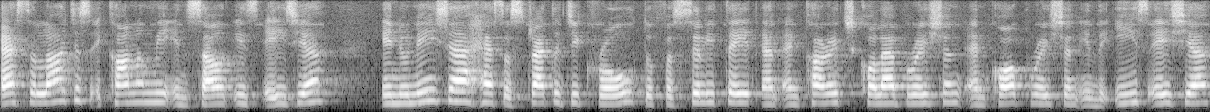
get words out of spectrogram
As the largest economy in Southeast Asia, Indonesia has a strategic role to facilitate and encourage collaboration and cooperation in the East Asia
